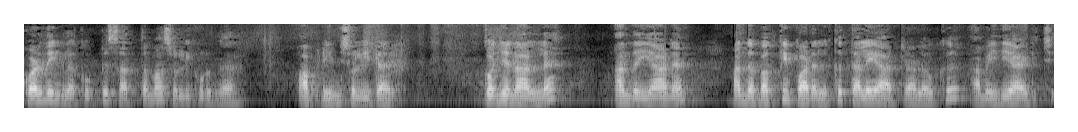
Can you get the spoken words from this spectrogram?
குழந்தைங்களை கூப்பிட்டு சத்தமாக சொல்லி கொடுங்க. அப்படின்னு சொல்லிட்டார். கொஞ்ச நாளில் அந்த யானை அந்த பக்தி பாடலுக்கு தலையாட்டுற அளவுக்கு அமைதியாயிடுச்சு.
